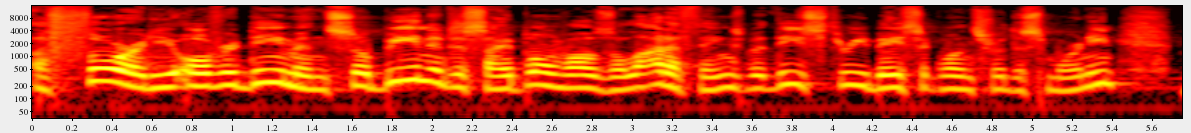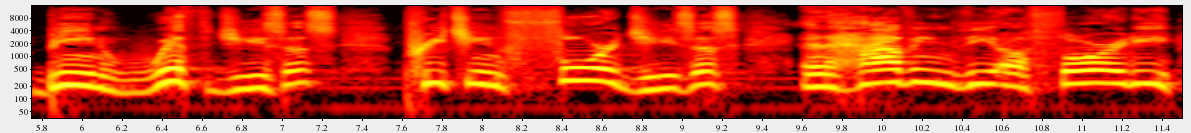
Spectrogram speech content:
authority over demons. So, being a disciple involves a lot of things, but these three basic ones for this morning being with Jesus, preaching for Jesus, and having the authority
